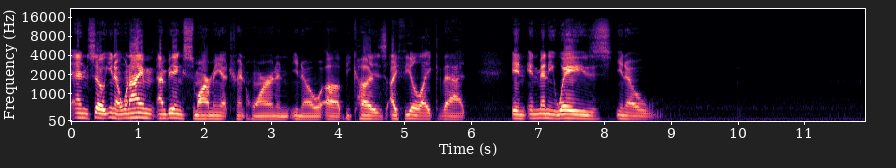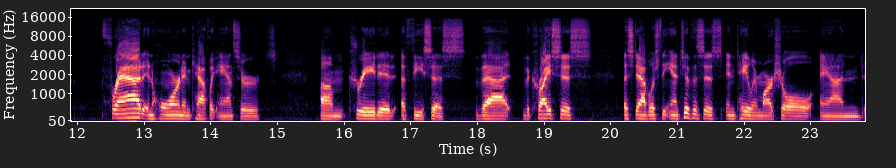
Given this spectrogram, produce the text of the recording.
and so you know when i'm i'm being smarmy at trent horn and you know uh because i feel like that in in many ways you know Fradd and horn and catholic answers um, created a thesis that the crisis established the antithesis in Taylor Marshall and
